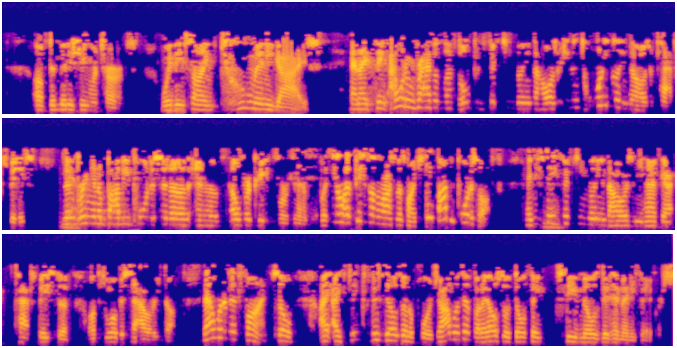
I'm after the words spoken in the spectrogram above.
of diminishing returns where they signed too many guys And I think I would have rather left open fifteen million dollars or even twenty million dollars of cap space than Yeah. bring in a Bobby Portis and a and a Elfrid Payton, for example. But you know, if Payton's on the roster, that's fine. Just take Bobby Portis off, and you save fifteen million dollars, and you have got cap space to absorb a salary dump. That would have been fine. So I, I think Fizdale's done a poor job with it, but I also don't think Steve Mills did him any favors.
